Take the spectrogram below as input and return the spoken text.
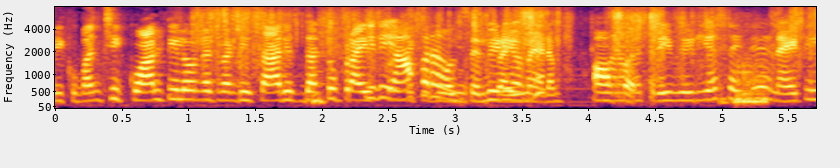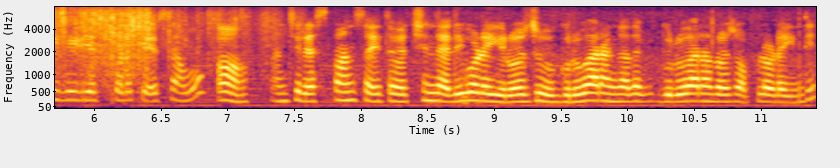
మీకు మంచి క్వాలిటీలో ఉన్నటువంటి sarees that price offer video madam offer three videos అయితే నైటీ వీడియోస్ కూడా చేసాము మంచి రెస్పాన్స్ అయితే వచ్చింది. అది కూడా ఈ రోజు గురువారం కదా గురువారం రోజు అప్లోడ్ అయింది.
